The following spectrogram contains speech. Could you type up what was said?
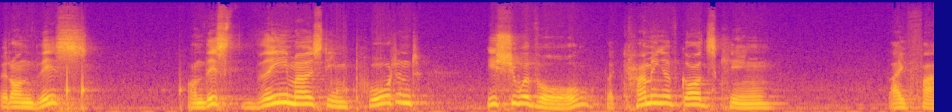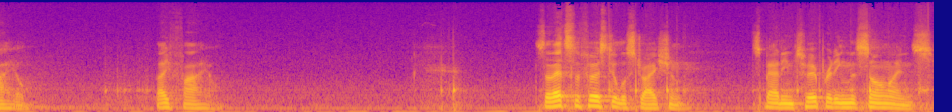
but on this, on this, the most important issue of all, the coming of God's King, they fail. They fail. So that's the first illustration. It's about interpreting the signs.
